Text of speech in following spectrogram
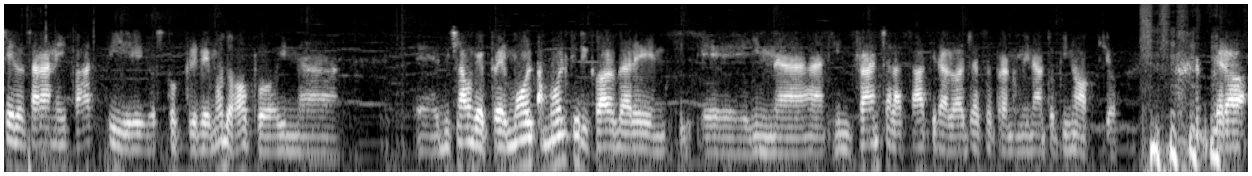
se lo sarà nei fatti lo scopriremo dopo. In, eh, diciamo che mol- a molti ricorda Renzi e in, uh, in, Francia la satira lo ha già soprannominato Pinocchio, però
